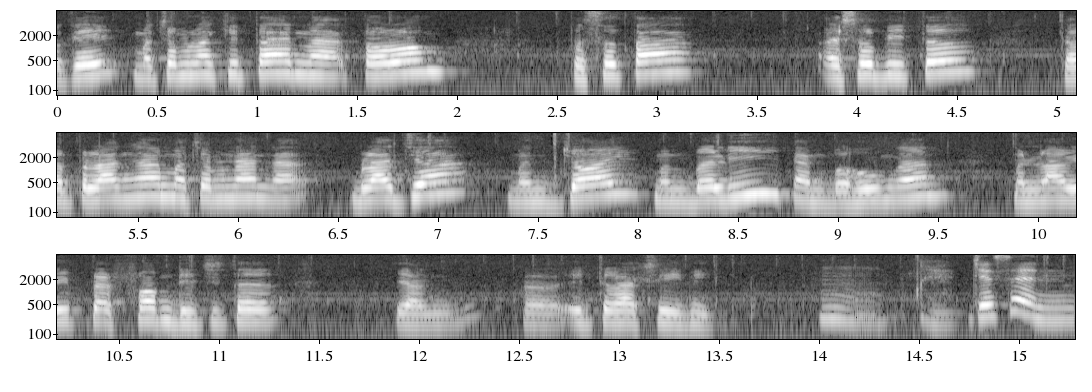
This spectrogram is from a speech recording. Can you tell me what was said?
okey? Macam mana kita nak tolong peserta exhibitor dan pelanggan macam mana nak belajar menjoy membeli dan berhubungan melalui platform digital yang uh, interaksi ini. Hmm. Jason,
